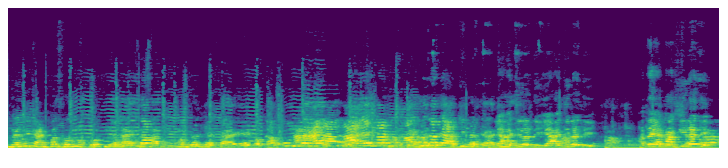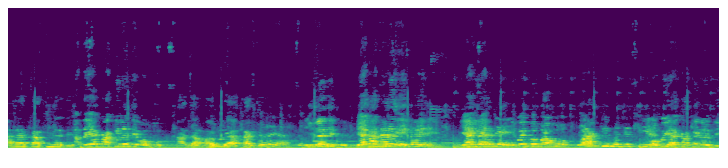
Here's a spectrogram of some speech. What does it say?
नाही टाइमपास करू नको तिला जायचं सात पंधरा द्यायचं आहे डॉक्टर आजीला आजीला दे. या आजीला दे हा. आता या काकीला दे आता काकीला दे या काकीला दे बाबू हा जा हळू द्या काकी हिला दे या काकीला दे हिला दे या या दे हे बाई बघ बाबू काकी म्हणजे ती बाबू या आहे. काकीला दे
